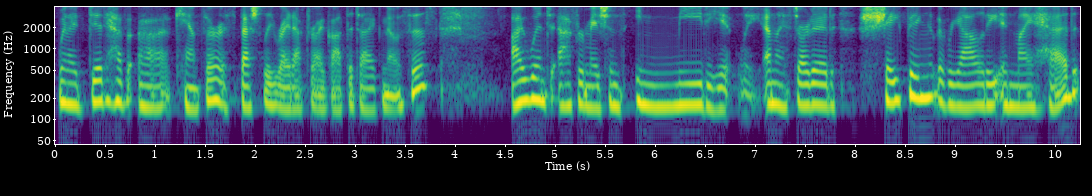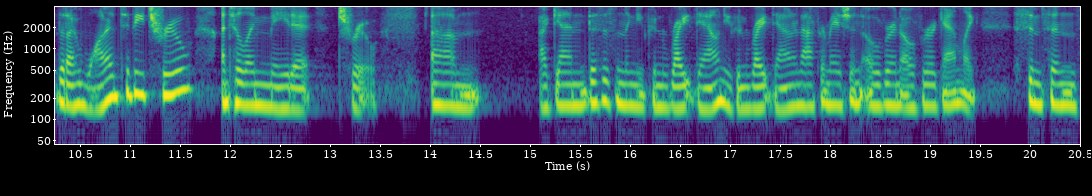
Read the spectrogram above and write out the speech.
when I did have uh, cancer, especially right after I got the diagnosis, I went to affirmations immediately and I started shaping the reality in my head that I wanted to be true until I made it true. Um, again, this is something you can write down. You can write down an affirmation over and over again, like Simpsons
